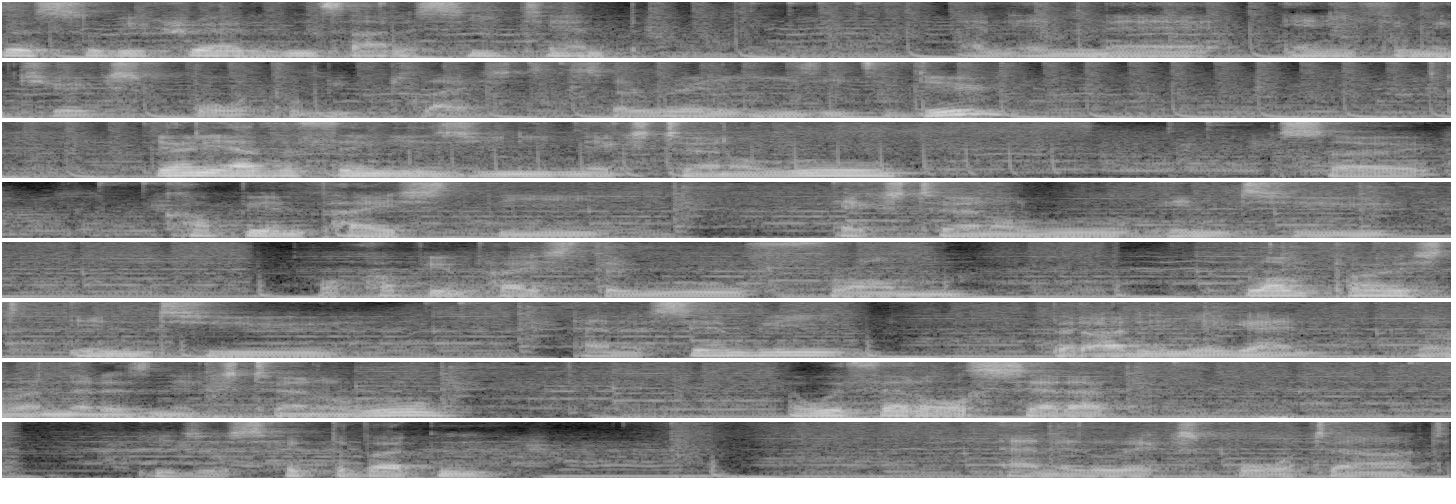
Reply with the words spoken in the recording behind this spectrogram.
list will be created inside of ctemp, and in there, anything that you export will be placed. So really easy to do. The only other thing is you need an external rule. So copy and paste the external rule into, or copy and paste the rule from blog post into an assembly, but ideally again, you'll run that as an external rule. And with that all set up, you just hit the button and it'll export out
